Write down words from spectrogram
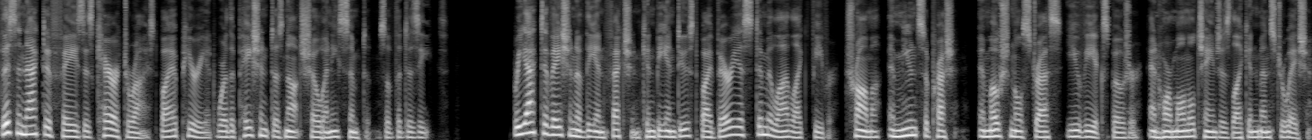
This inactive phase is characterized by a period where the patient does not show any symptoms of the disease. Reactivation of the infection can be induced by various stimuli like fever, trauma, immune suppression, emotional stress, UV exposure, and hormonal changes like in menstruation.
